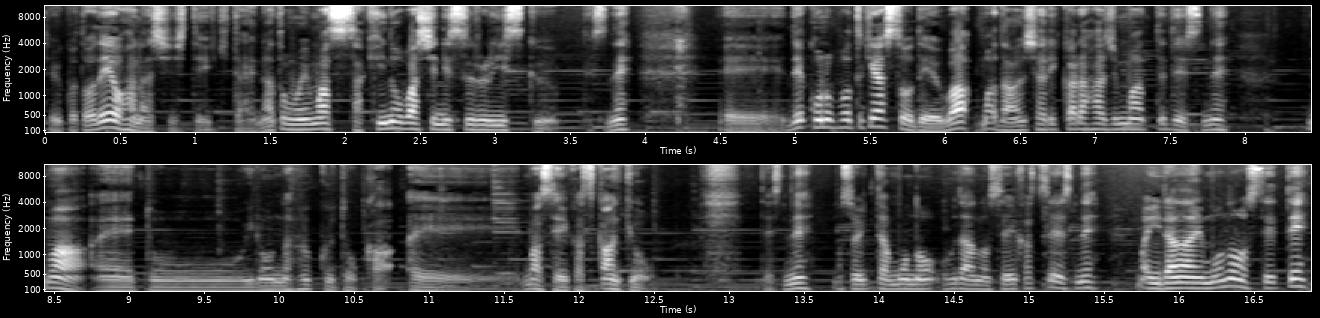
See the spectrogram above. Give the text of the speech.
ということでお話ししていきたいなと思います。先延ばしにするリスクですね、えー、でこのポッドキャストでは、まあ、断捨離から始まってですね。まあえっ、ー、といろんな服とか、えーまあ、生活環境ですね。そういったもの普段の生活でですね、まあ、いらないものを捨てて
